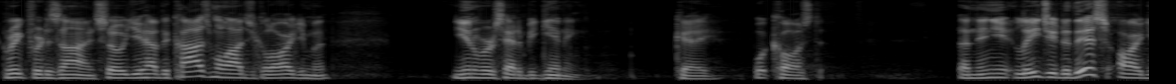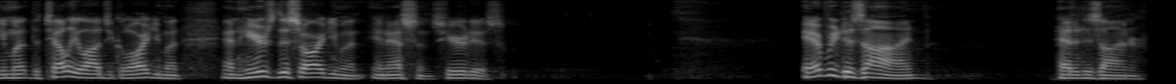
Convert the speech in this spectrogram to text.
Greek for design. So you have the cosmological argument. Universe had a beginning. Okay, what caused it? And then it leads you to this argument, the teleological argument. And here's this argument in essence. Here it is. Every design had a designer.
